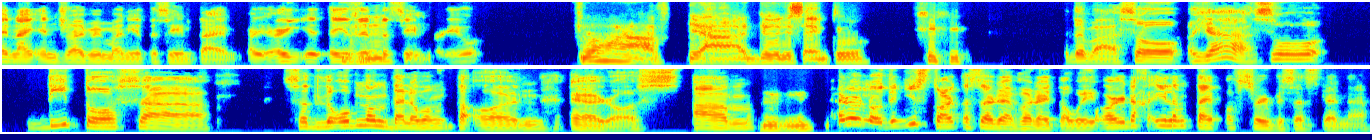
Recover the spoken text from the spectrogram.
and I enjoy my money at the same time. Are, are is mm-hmm. it the same for you? Yeah, yeah, I do the same too. diba? So, yeah. So, dito sa sa loob ng dalawang taon, Eros, um, mm-hmm. I don't know, did you start as a Reva right away or nakailang type of services ka na?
